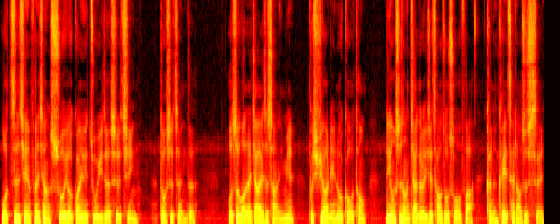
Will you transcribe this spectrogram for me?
我之前分享所有关于主力的事情。都是真的。我说过，在交易市场里面不需要联络沟通，利用市场价格的一些操作手法，可能可以猜到是谁。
